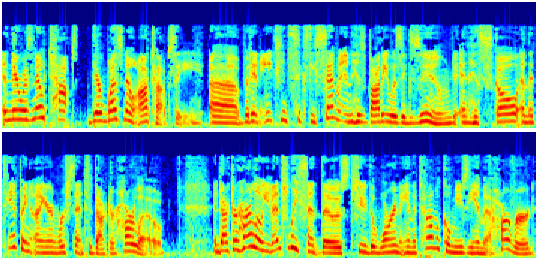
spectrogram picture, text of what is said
and there was no top, there was no autopsy. Uh, but in 1867, his body was exhumed, and his skull and the tamping iron were sent to Dr. Harlow. And Dr. Harlow eventually sent those to the Warren Anatomical Museum at Harvard,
